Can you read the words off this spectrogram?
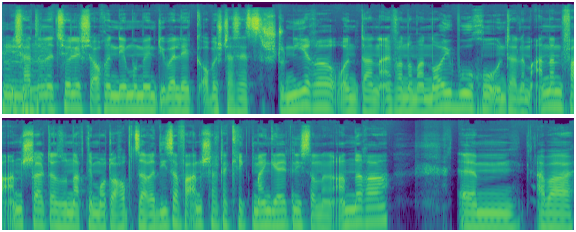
Ich hatte natürlich auch in dem Moment überlegt, ob ich das jetzt storniere und dann einfach nochmal neu buche unter einem anderen Veranstalter, so nach dem Motto, Hauptsache dieser Veranstalter kriegt mein Geld nicht, sondern ein anderer. Ähm, aber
